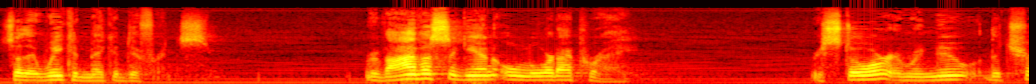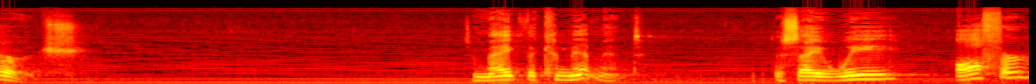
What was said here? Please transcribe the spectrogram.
so that we can make a difference? Revive us again, O Lord, I pray restore and renew the church, to make the commitment to say, we offer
